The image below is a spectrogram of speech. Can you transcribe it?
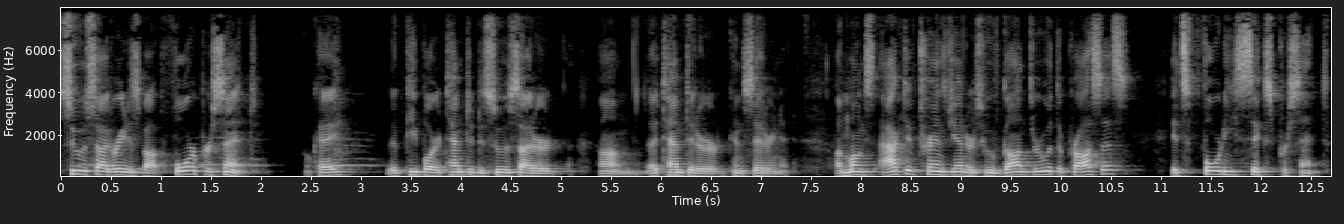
suicide rate is about 4%, okay? That people are tempted to suicide or um, attempted or considering it. Amongst active transgenders who have gone through with the process, it's 46%.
